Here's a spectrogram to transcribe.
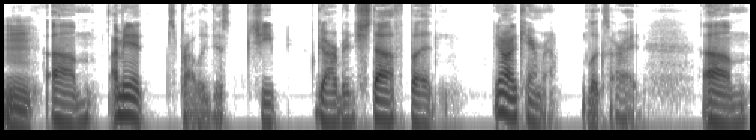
Hmm. Um, I mean, it's probably just cheap garbage stuff, but you know, on camera, looks all right. Um,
